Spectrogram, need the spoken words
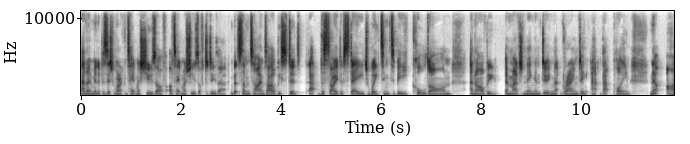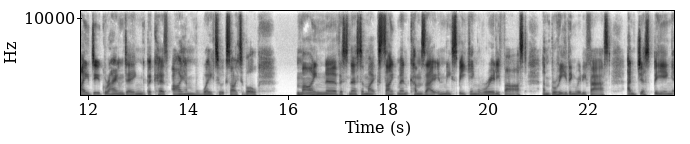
and I'm in a position where I can take my shoes off, I'll take my shoes off to do that. But sometimes I'll be stood at the side of stage waiting to be called on, and I'll be imagining and doing that grounding at that point. Now, I do grounding because I am way too excitable my nervousness and my excitement comes out in me speaking really fast and breathing really fast and just being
